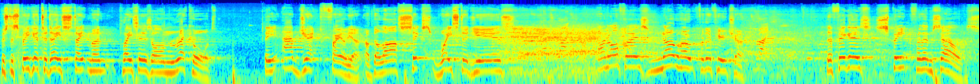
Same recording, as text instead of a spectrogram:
Mr. Speaker, today's statement places on record the abject failure of the last six wasted years and offers no hope for the future. The figures speak for themselves.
